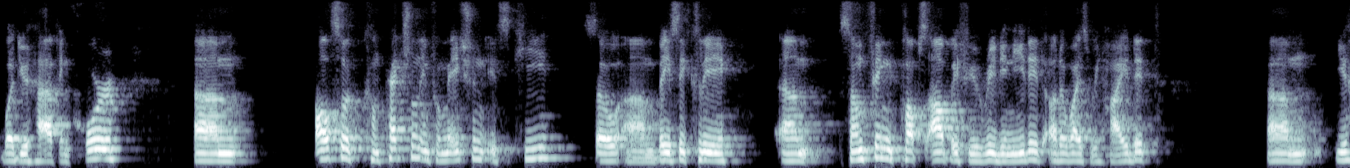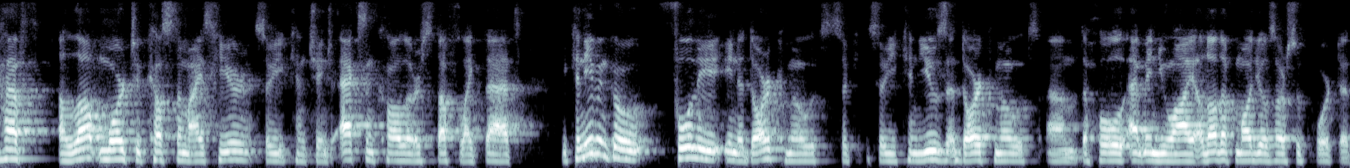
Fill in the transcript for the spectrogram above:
what you have in core. Um, also, contextual information is key. So um, basically, um, something pops up if you really need it. Otherwise, we hide it. Um, you have a lot more to customize here. So you can change accent color, stuff like that. You can even go fully in a dark mode. So, so you can use a dark mode, um, the whole admin UI. A lot of modules are supported.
